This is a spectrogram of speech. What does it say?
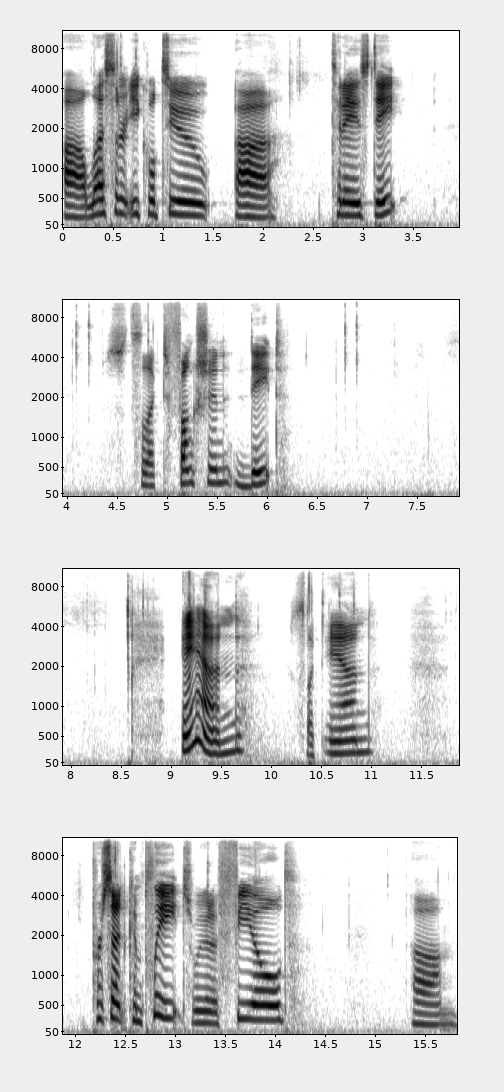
Uh, less than or equal to uh, today's date. Select function date. And, select and, percent complete, so we're going to field, um,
